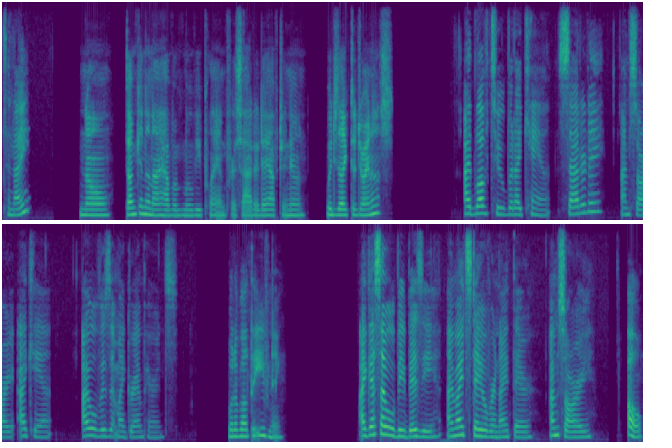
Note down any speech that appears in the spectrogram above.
Tonight? No, Duncan and I have a movie planned for Saturday afternoon. Would you like to join us? I'd love to, but I can't. Saturday? I'm sorry, I can't. I will visit my grandparents. What about the evening? I guess I will be busy. I might stay overnight there. I'm sorry. Oh,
